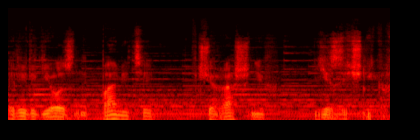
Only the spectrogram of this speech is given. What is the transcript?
религиозной памяти вчерашних язычников.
